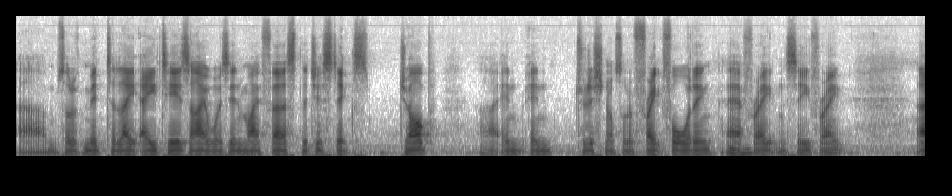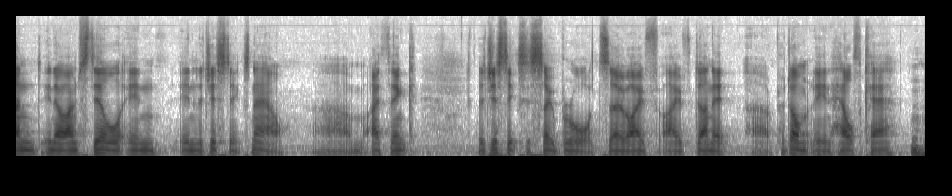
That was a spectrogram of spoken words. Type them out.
um, sort of mid to late 80s, I was in my first logistics job uh, in in traditional sort of freight forwarding, mm-hmm. air freight and sea freight, and you know, I'm still in in logistics now. Um, I think logistics is so broad, so I've I've done it uh, predominantly in healthcare mm-hmm.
